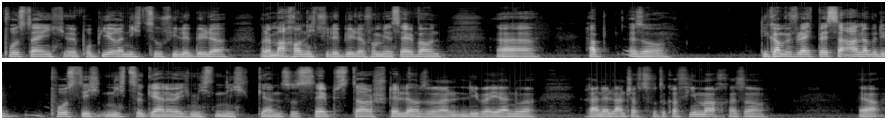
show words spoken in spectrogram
poste eigentlich oder probiere nicht so viele Bilder oder mache auch nicht viele Bilder von mir selber und äh, habe, also, die kommen mir vielleicht besser an, aber die poste ich nicht so gerne, weil ich mich nicht gern so selbst darstelle, sondern lieber eher nur reine Landschaftsfotografie mache. Also, ja,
